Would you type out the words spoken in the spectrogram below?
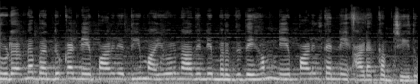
തുടർന്ന് ബന്ധുക്കൾ നേപ്പാളിലെത്തി മയൂർനാഥിന്റെ മൃതദേഹം നേപ്പാളിൽ തന്നെ അടക്കം ചെയ്തു.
